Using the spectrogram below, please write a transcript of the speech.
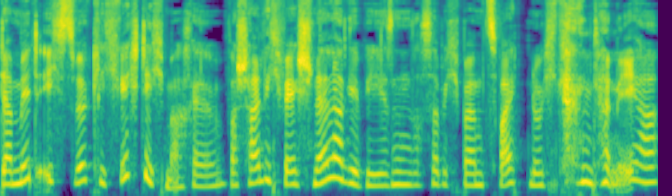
damit ich es wirklich richtig mache. Wahrscheinlich wäre ich schneller gewesen. Das habe ich beim zweiten Durchgang dann eher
